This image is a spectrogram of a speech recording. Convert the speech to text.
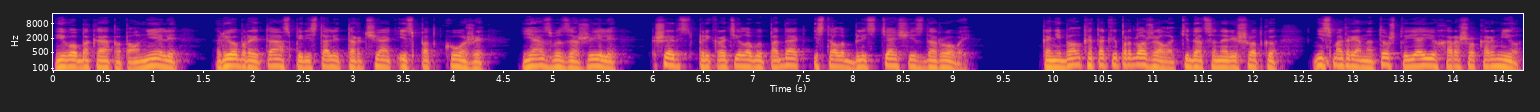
Его бока пополнели, ребра и таз перестали торчать из-под кожи, язвы зажили, шерсть прекратила выпадать и стала блестящей и здоровой. Каннибалка так и продолжала кидаться на решетку, несмотря на то, что я ее хорошо кормил,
